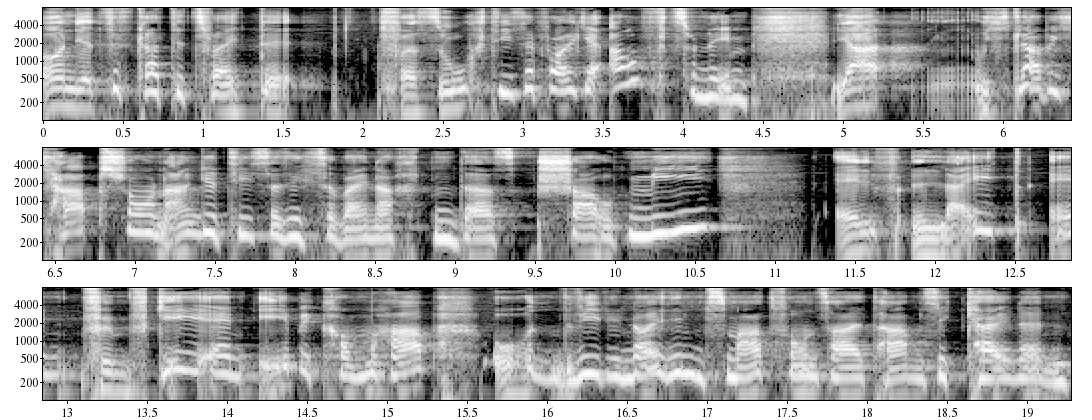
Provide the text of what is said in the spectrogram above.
Und jetzt ist gerade der zweite Versuch, diese Folge aufzunehmen. Ja, ich glaube, ich habe schon angeteasert, dass ich zu Weihnachten das Xiaomi 11 Lite N5G NE bekommen habe und wie die neuen Smartphones halt haben sie keinen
